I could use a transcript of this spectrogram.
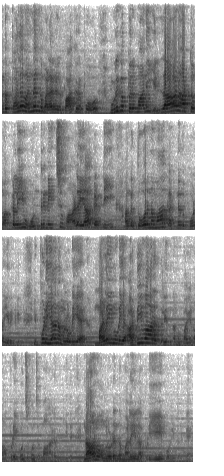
அந்த பல வண்ணங்க மலர்கள் பார்க்குறப்போ முருகப்பெருமானை எல்லா நாட்டு மக்களையும் ஒன்றிணைச்சு மாலையா கட்டி அங்க தோரணமா கட்டினது போல இருக்கு. இப்படியா நம்மளுடைய மலையினுடைய அடிவாரத்திலிருந்து நம்ம பயணம் அப்படியே கொஞ்சம் கொஞ்சமா ஆரம்பிக்குது. நானும் உங்களோட இந்த மலையில் அப்படியே போயிட்டு இருக்கேன்.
